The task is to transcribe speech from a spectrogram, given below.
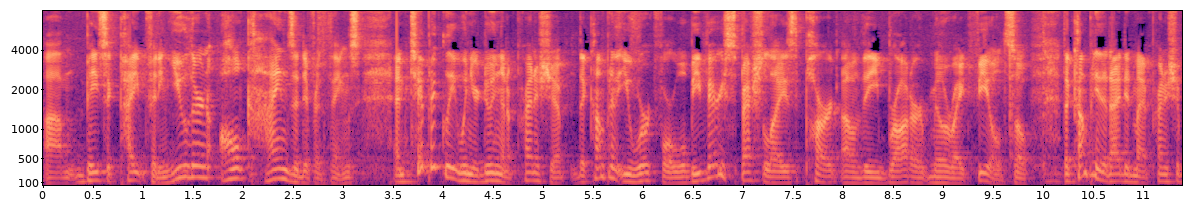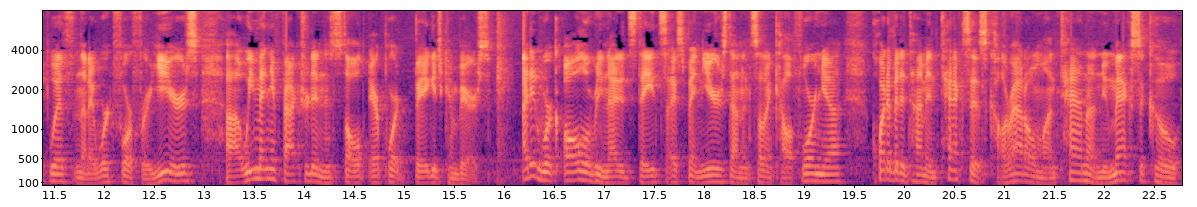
um, basic pipe fitting. You learn all kinds of different things. And typically when you're doing an apprenticeship, the company that you work for will be very specialized part of the broader millwright field. So the company that I did my apprenticeship with and that I worked for for years, uh, we manufactured and installed airport baggage conveyors. I did work all over the United States. I spent years down in Southern California, quite a bit of time in Texas, Colorado, Montana, New Mexico,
